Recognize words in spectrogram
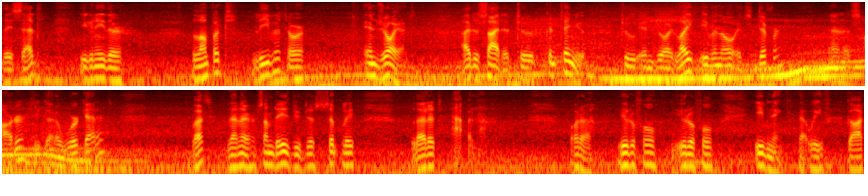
they said you can either lump it leave it or enjoy it. I decided to continue to enjoy life even though it's different and it's harder. You got to work at it. But then there are some days you just simply let it happen. What a beautiful, beautiful evening that we've got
